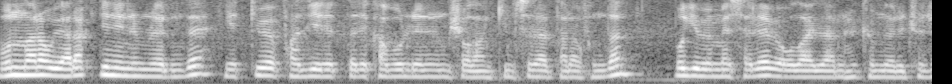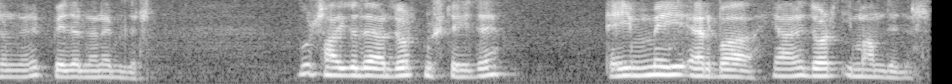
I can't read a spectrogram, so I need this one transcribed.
Bunlara uyarak din ilimlerinde yetki ve faziletleri kabullenilmiş olan kimseler tarafından bu gibi mesele ve olayların hükümleri çözümlenip belirlenebilir. Bu saygıdeğer dört müştehide Eymme-i Erba yani dört imam denir.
